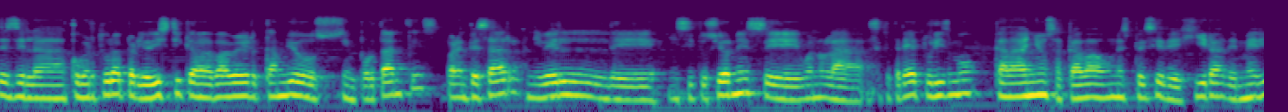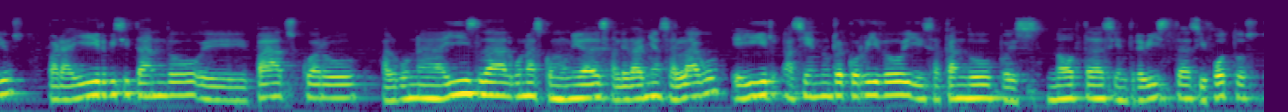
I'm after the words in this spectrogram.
Desde la cobertura periodística va a haber cambios importantes. Para empezar, a nivel de instituciones, eh, bueno, la Secretaría de Turismo cada año sacaba una especie de gira de medios para ir visitando eh, Pátzcuaro, alguna isla, algunas comunidades aledañas al lago e ir haciendo un recorrido y sacando pues notas y entrevistas y fotos.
